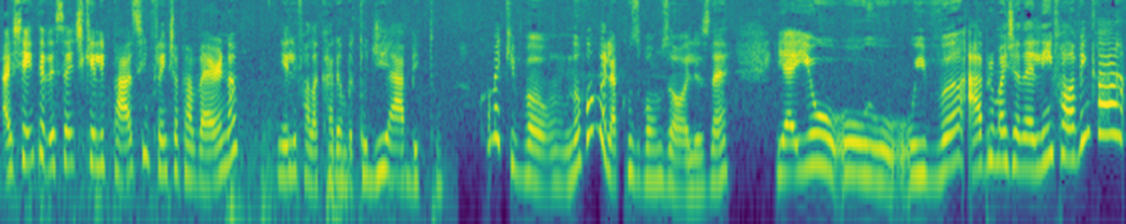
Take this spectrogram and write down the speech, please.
Achei interessante que ele passa em frente à taverna e ele fala: Caramba, eu tô de hábito. como é que vão? Não vão olhar com os bons olhos, né? E aí o, o, o Ivan abre uma janelinha e fala: vem cá,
